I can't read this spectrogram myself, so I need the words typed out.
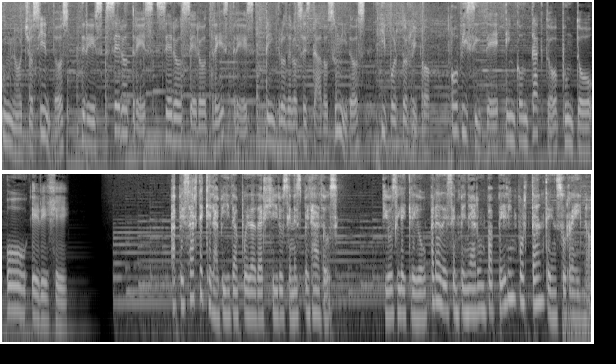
1-800-303-0033 dentro de los Estados Unidos y Puerto Rico o visite encontacto.org. A pesar de que la vida pueda dar giros inesperados, Dios le creó para desempeñar un papel importante en su reino.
